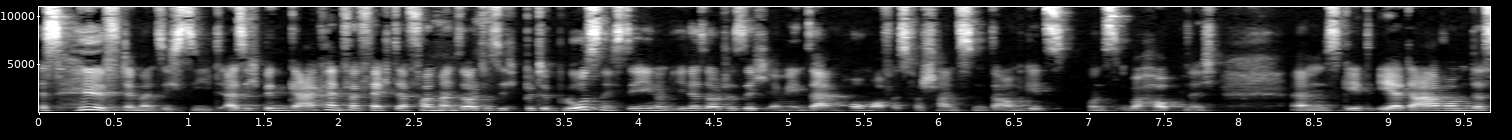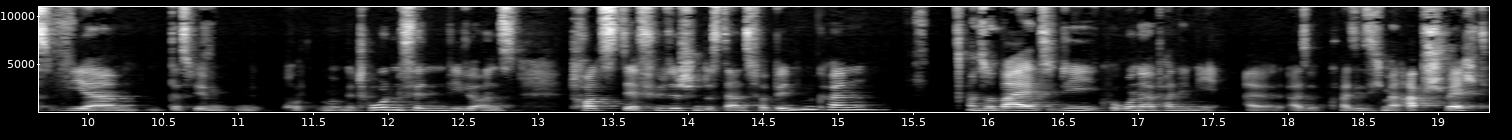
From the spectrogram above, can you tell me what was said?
Es hilft, wenn man sich sieht. Also ich bin gar kein Verfechter von, man sollte sich bitte bloß nicht sehen und jeder sollte sich irgendwie in seinem Homeoffice verschanzen. Darum geht es uns überhaupt nicht. Ähm, es geht eher darum, dass wir, dass wir Methoden finden, wie wir uns trotz der physischen Distanz verbinden können und sobald die Corona-Pandemie äh, also quasi sich mal abschwächt,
